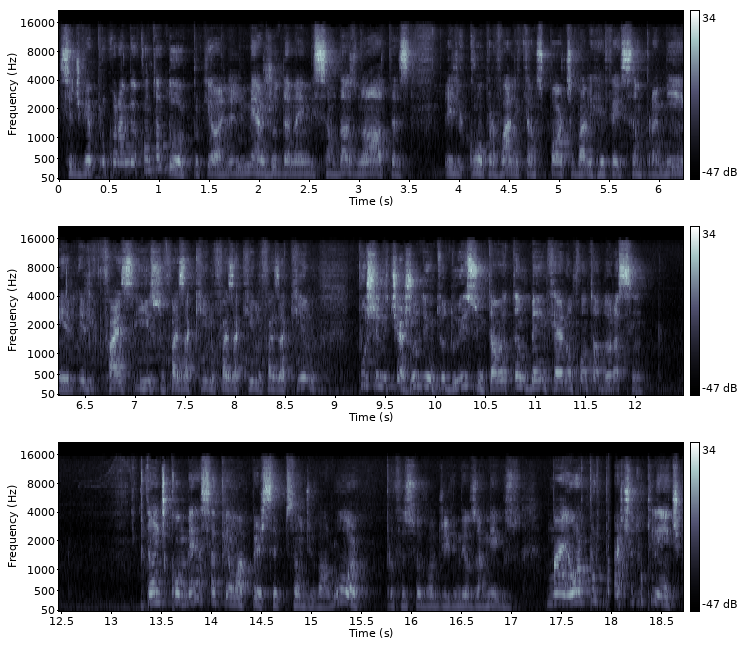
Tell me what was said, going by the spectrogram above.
Você devia procurar meu contador, porque olha, ele me ajuda na emissão das notas, ele compra vale transporte, vale refeição para mim, ele, ele, faz isso, faz aquilo, faz aquilo, faz aquilo. Puxa, ele te ajuda em tudo isso, então eu também quero um contador assim. Então a gente começa a ter uma percepção de valor, professor Valdir e meus amigos, maior por parte do cliente.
